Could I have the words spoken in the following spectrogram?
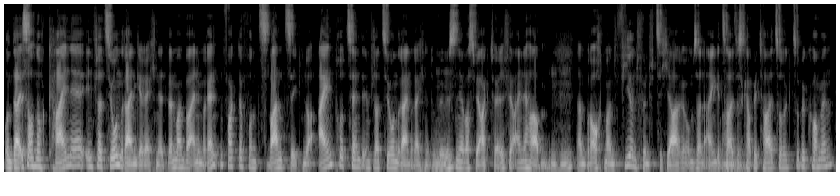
Und da ist auch noch keine Inflation reingerechnet. Wenn man bei einem Rentenfaktor von 20 nur 1% Inflation reinrechnet, und mhm. wir wissen ja, was wir aktuell für eine haben, mhm. dann braucht man 54 Jahre, um sein eingezahltes Wahnsinn. Kapital zurückzubekommen.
